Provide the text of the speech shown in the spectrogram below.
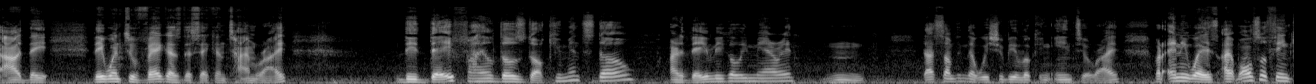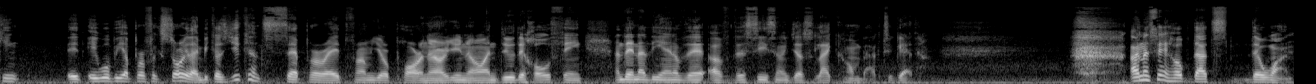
uh, they, they went to Vegas the second time, right? Did they file those documents though? Are they legally married? Mm, that's something that we should be looking into, right? But anyways, I'm also thinking it, it will be a perfect storyline because you can separate from your partner you know and do the whole thing and then at the end of the of the season just like come back together. Honestly i hope that's the one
